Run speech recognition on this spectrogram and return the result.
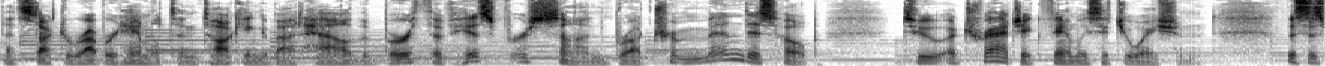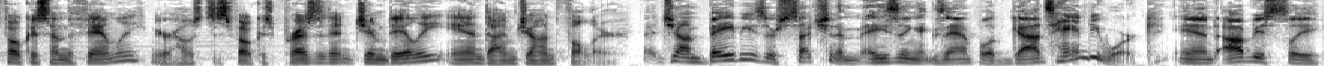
That's Dr. Robert Hamilton talking about how the birth of his first son brought tremendous hope to a tragic family situation. This is Focus on the Family. Your host is Focus President Jim Daly, and I'm John Fuller. Uh, John, babies are such an amazing example of God's handiwork. And obviously,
